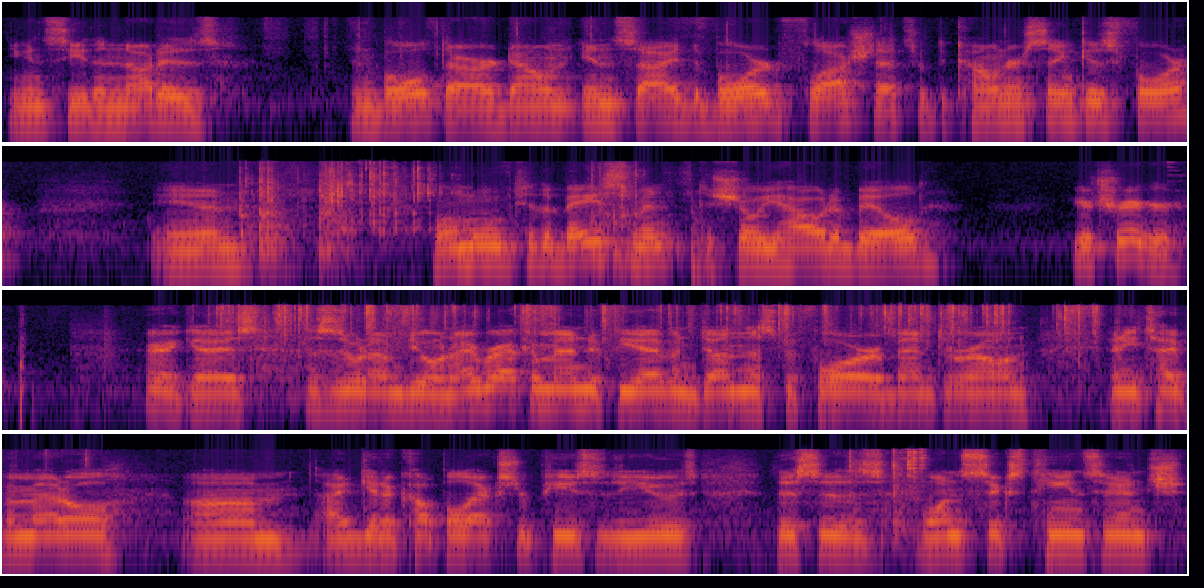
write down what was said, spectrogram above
You can see the nut is and bolt are down inside the board flush. That's what the countersink is for. And we'll move to the basement to show you how to build your trigger. Alright guys, this is what I'm doing. I recommend if you haven't done this before or bent around any type of metal, um, I'd get a couple extra pieces to use. This is 1 16 inch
